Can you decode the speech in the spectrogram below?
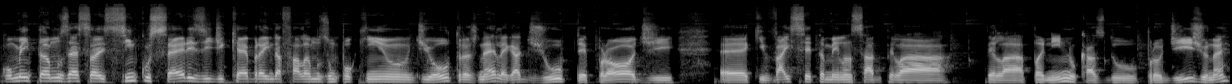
Comentamos essas cinco séries e de quebra ainda falamos um pouquinho de outras, né? Legado de Júpiter, Prod, é, que vai ser também lançado pela, pela Panini, no caso do Prodígio, né?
